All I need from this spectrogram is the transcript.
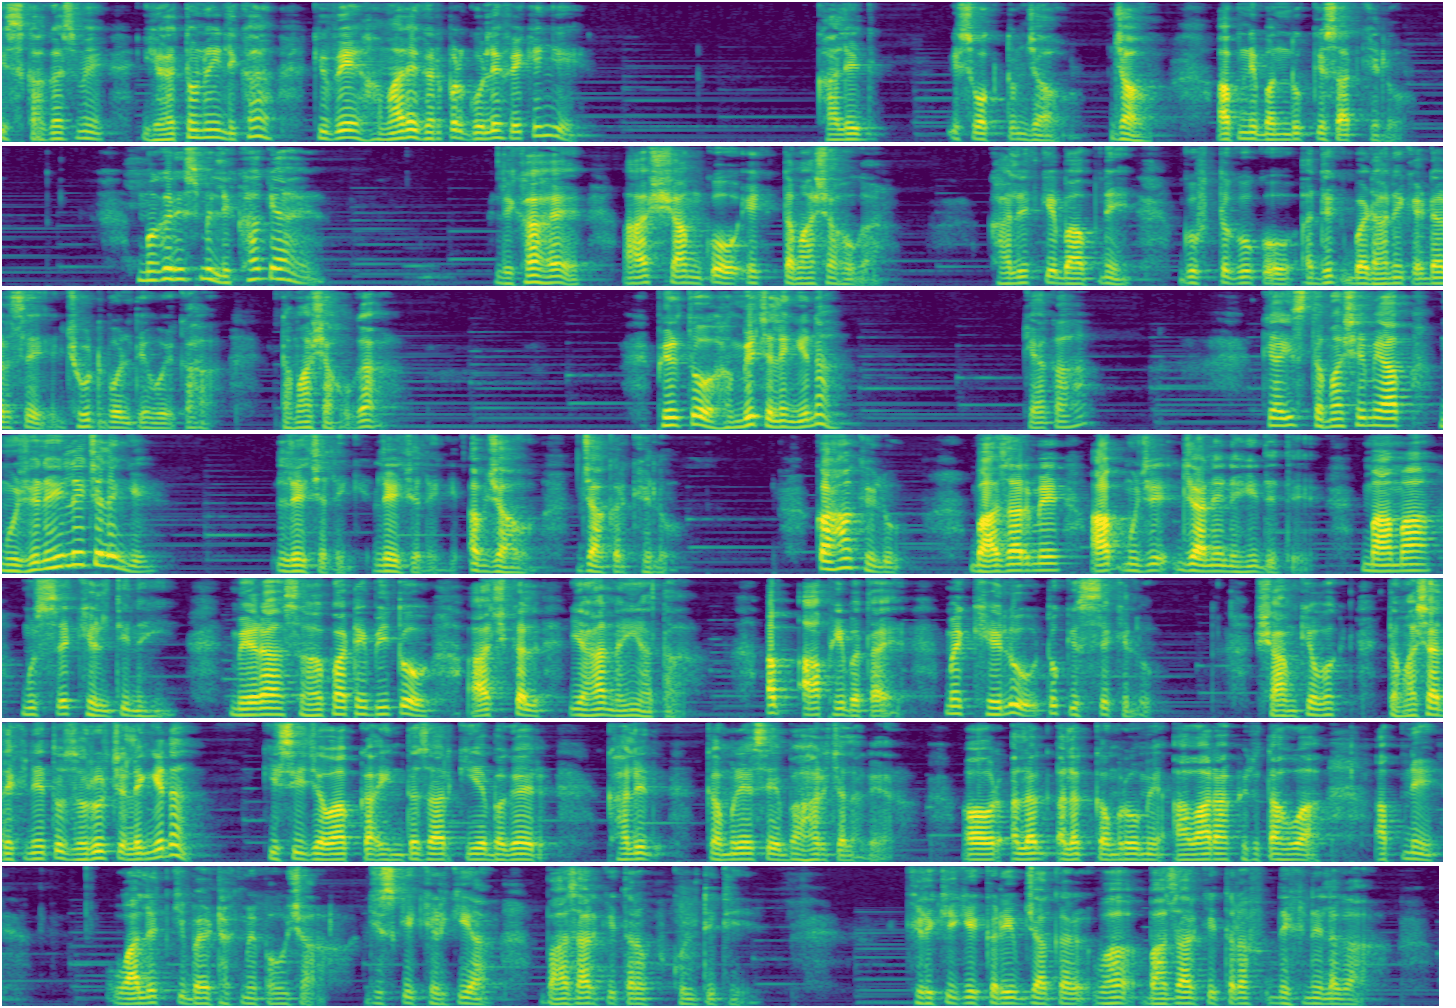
इस कागज़ में यह तो नहीं लिखा कि वे हमारे घर पर गोले फेंकेंगे। खालिद, इस वक्त तुम जाओ जाओ, अपनी बंदूक के साथ खेलो। मगर इसमें लिखा क्या है? लिखा है, आज शाम को एक तमाशा होगा। खालिद के बाप ने गुफ्तगु को अधिक बढ़ाने के डर से झूठ बोलते हुए कहा, तमाशा होगा? फिर तो हम भी चलेंगे ना? क्या कहा? क्या इस तमाशे में आप मुझे नहीं ले चलेंगे? ले चलेंगे ले चलेंगे। अब जाओ, जाकर खेलो। कहाँ खेलूँ? बाज़ार में आप मुझे जाने नहीं देते। मामा मुझसे खेलती नहीं। मेरा सहपाठी भी तो आजकल यहाँ नहीं आता। अब आप ही बताएँ, मैं खेलूँ तो किससे खेलूँ? शाम के वक्त तमाशा देखने तो ज़रूर चलेंगे ना? किसी जवाब का इंतज़ार किए बगैर खालिद कमरे से बाहर चला गया। और अलग अलग कमरों में आवारा फिरता हुआ अपने वालिद की बैठक में पहुँचा, जिसकी खिड़कियाँ बाज़ार की तरफ़ खुलती थी। खिड़की के करीब जाकर वह बाज़ार की तरफ़ देखने लगा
